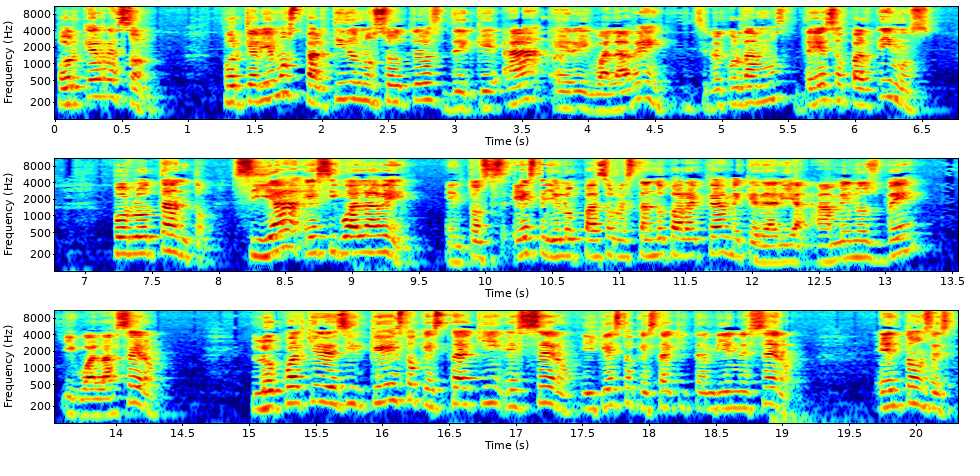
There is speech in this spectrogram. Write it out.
¿Por qué razón? Porque habíamos partido nosotros de que A era igual a B. Si recordamos, de eso partimos. Por lo tanto, si A es igual a B entonces, este yo lo paso restando para acá, me quedaría A menos B igual a 0. Lo cual quiere decir que esto que está aquí es 0 y que esto que está aquí también es 0. Entonces,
